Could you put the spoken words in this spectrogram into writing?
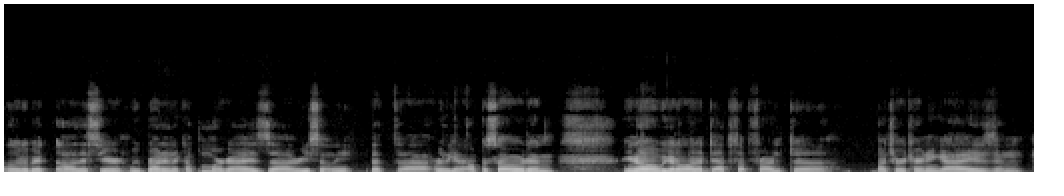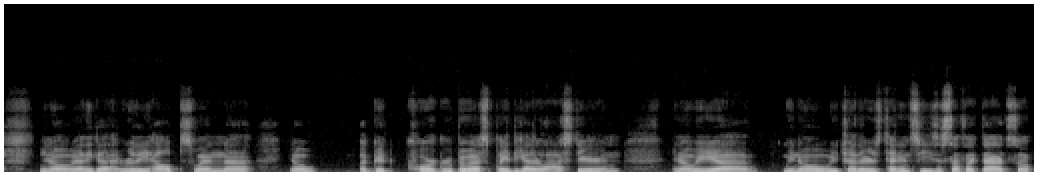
a little bit uh, this year. We brought in a couple more guys uh, recently that uh, really going to help us out, and you know, we got a lot of depth up front, a uh, bunch of returning guys, and you know, I think that really helps when uh, you know a good core group of us played together last year, and you know, we we know each other's tendencies and stuff like that. So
